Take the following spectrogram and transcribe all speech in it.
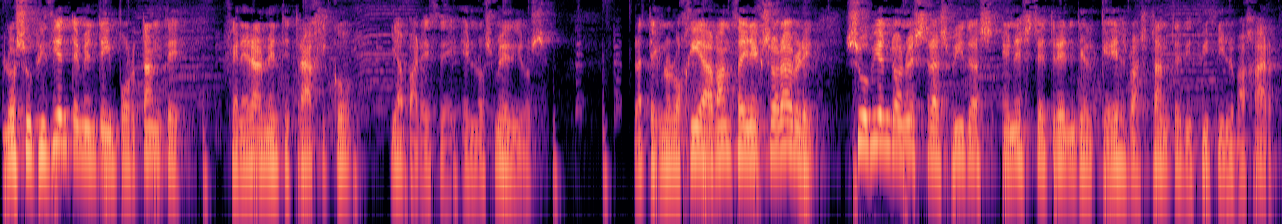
lo suficientemente importante, generalmente trágico, y aparece en los medios. La tecnología avanza inexorable, subiendo a nuestras vidas en este tren del que es bastante difícil bajar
